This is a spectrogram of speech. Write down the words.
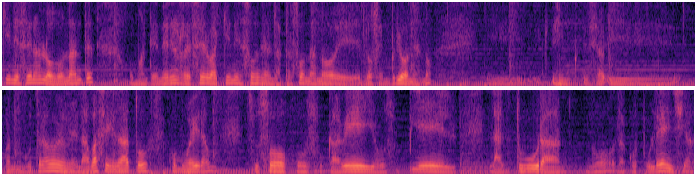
quiénes eran los donantes o mantener en reserva quiénes son las personas, ¿no? de los embriones. ¿no? Y, cuando encontraron la base de datos cómo eran sus ojos, su cabello, su piel, la altura, ¿no? la corpulencia,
